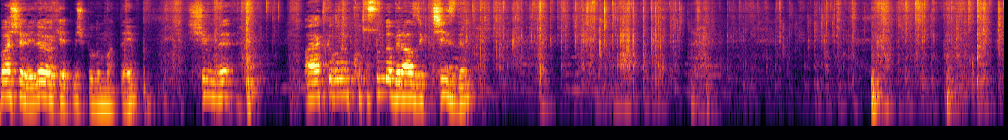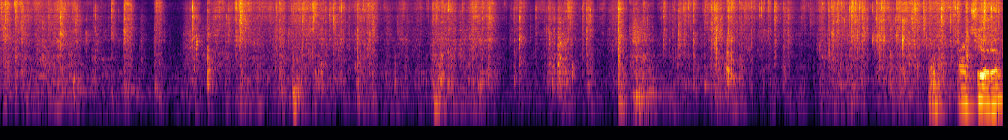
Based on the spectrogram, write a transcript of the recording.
Başarıyla yok etmiş bulunmaktayım. Şimdi ayakkabının kutusunu da birazcık çizdim. Açıyorum.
